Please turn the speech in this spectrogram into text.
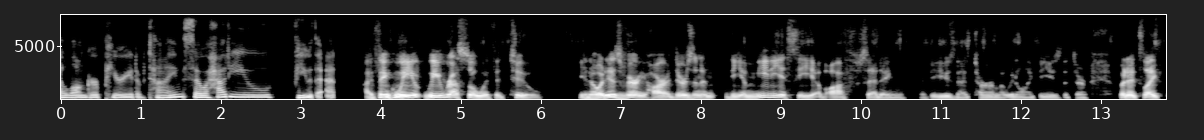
a longer period of time. So, how do you view that? I think we we wrestle with it too. You know, it is very hard. There's an the immediacy of offsetting, if you use that term. We don't like to use the term, but it's like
